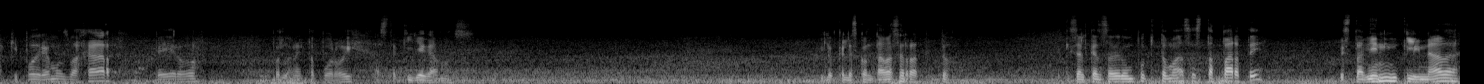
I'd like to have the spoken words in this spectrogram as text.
Aquí podríamos bajar pero pues la neta por hoy hasta aquí llegamos. Y lo que les contaba hace ratito aquí se alcanza a ver un poquito más esta parte está bien inclinada.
